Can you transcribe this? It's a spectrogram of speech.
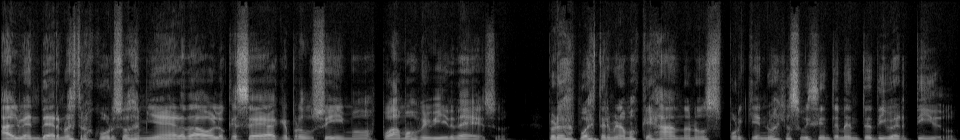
al vender nuestros cursos de mierda o lo que sea que producimos, podamos vivir de eso. Pero después terminamos quejándonos porque no es lo suficientemente divertido,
